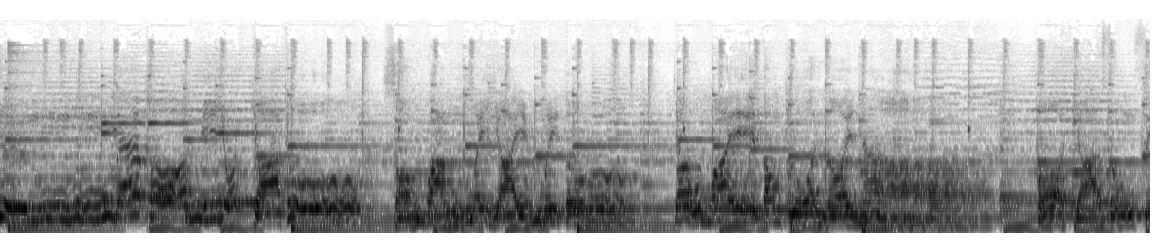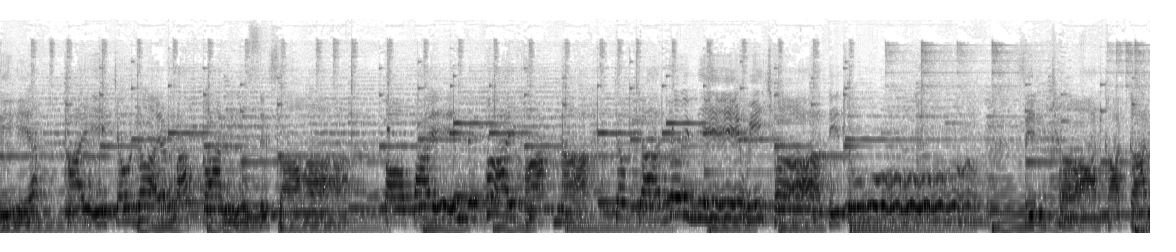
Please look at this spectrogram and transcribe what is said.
ถึงแม้พ่อมียศจ่าโทสองบังไม่ใหญ่ไม่โต เจ้าไม่ต้องกลัวหน้อยหน้าพ่อจะส่งเสีย ให้เจ้าได้รับการศึกษา ต่อไปในภายภาคหน้า เจ้าจะได้มีวิชาติดตัว สิ้นชาติขาดกัน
